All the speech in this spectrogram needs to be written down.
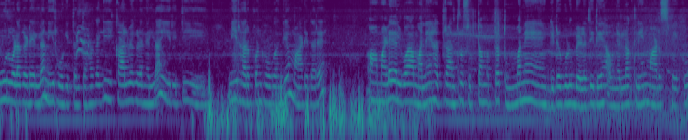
ಊರು ಒಳಗಡೆ ಎಲ್ಲ ನೀರು ಹೋಗಿತ್ತಂತೆ. ಹಾಗಾಗಿ ಈ ಕಾಲುವೆಗಳನ್ನೆಲ್ಲ ಈ ರೀತಿ ನೀರು ಹರ್ಕೊಂಡು ಹೋಗಂಗೆ ಮಾಡಿದ್ದಾರೆ. ಮಳೆ ಅಲ್ವಾ, ಮನೆ ಹತ್ರ ಅಂತೂ ಸುತ್ತಮುತ್ತ ತುಂಬಾ ಗಿಡಗಳು ಬೆಳೆದಿದೆ. ಅವನ್ನೆಲ್ಲ ಕ್ಲೀನ್ ಮಾಡಿಸ್ಬೇಕು.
